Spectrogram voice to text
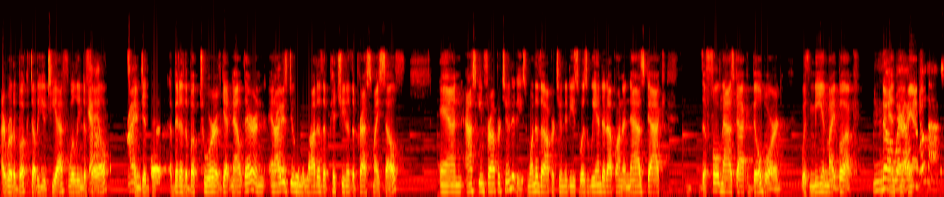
I wrote a book, WTF, Willing to yeah, Fail, right. and did the, a bit of the book tour of getting out there, and, and right. I was doing a lot of the pitching of the press myself and asking for opportunities. One of the opportunities was we ended up on a NASDAQ, the full NASDAQ billboard with me and my book. No and way, I didn't know that.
